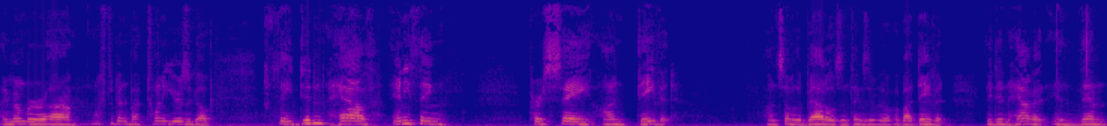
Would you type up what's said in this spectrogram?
I remember uh, must have been about 20 years ago. They didn't have anything per se on David, on some of the battles and things about David. They didn't have it, and then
